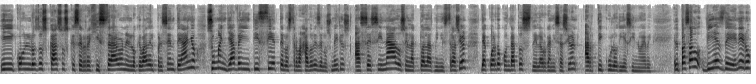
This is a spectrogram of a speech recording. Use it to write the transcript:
y con los dos casos que se registraron en lo que va del presente año, suman ya 27 los trabajadores de los medios asesinados en la actual administración, de acuerdo con datos de la organización Artículo 19. El pasado 10 de enero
